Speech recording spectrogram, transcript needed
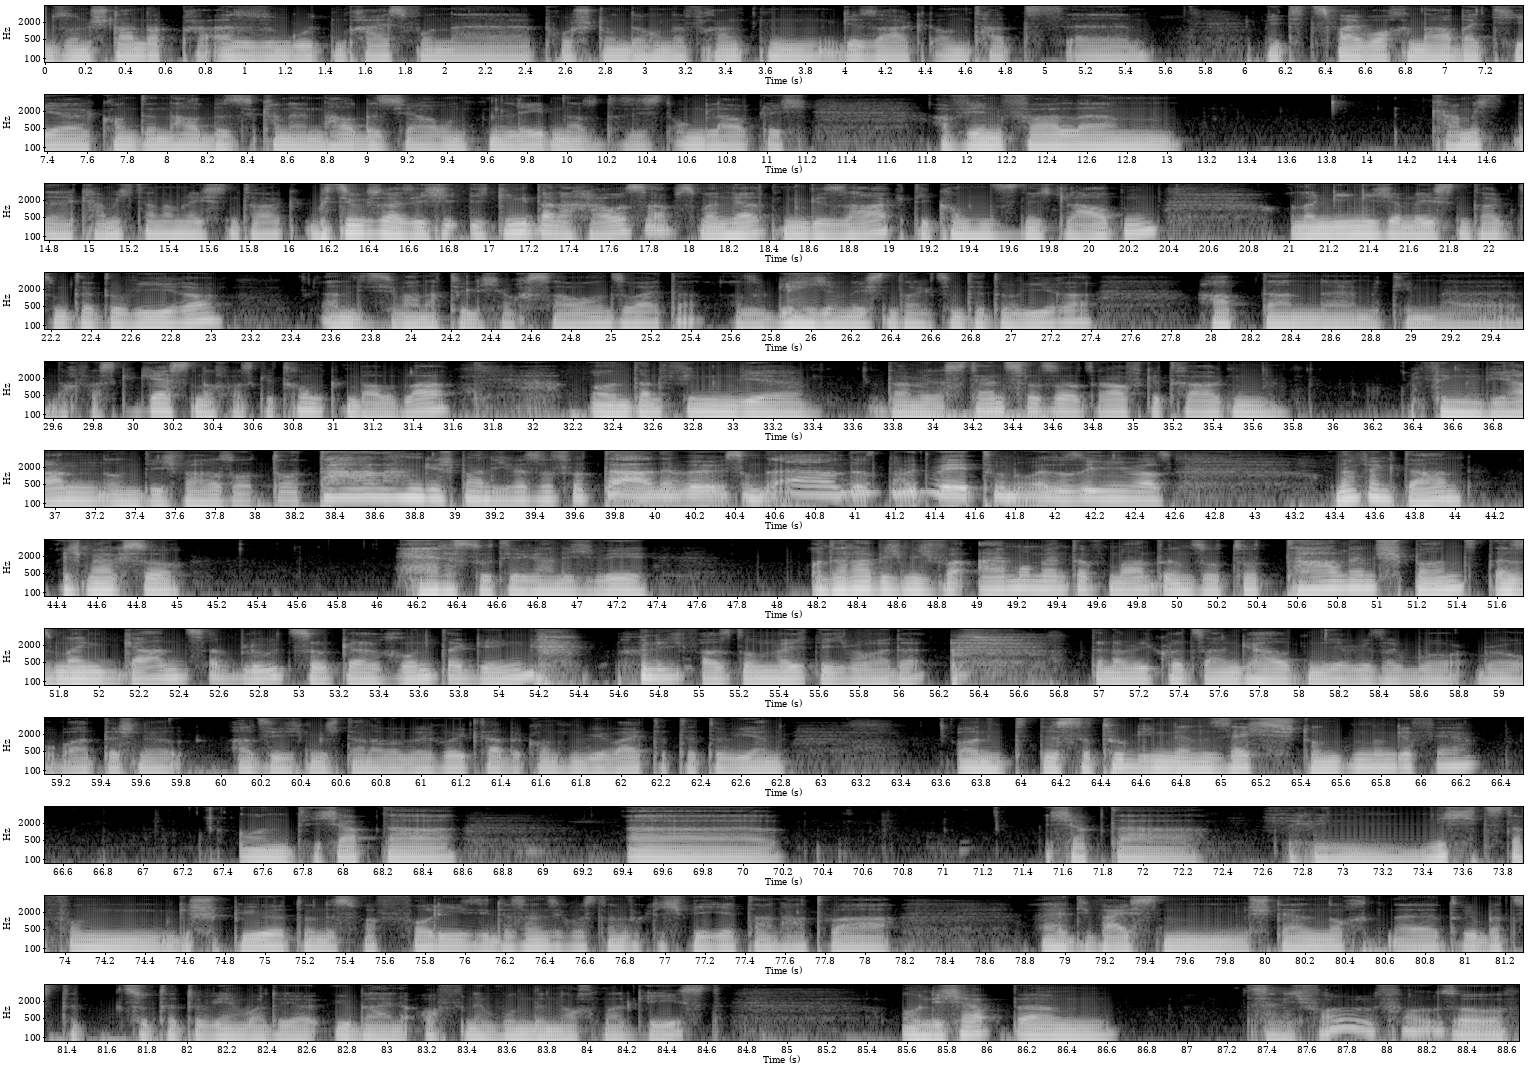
so einen Standard also so einen guten Preis von äh, pro Stunde 100 Franken gesagt und hat äh, mit zwei Wochen Arbeit hier konnte ein halbes, kann ein halbes Jahr unten leben. Also das ist unglaublich. Auf jeden Fall ähm, kam, ich, äh, kam ich dann am nächsten Tag. Beziehungsweise ich, ich ging dann nach Hause, hab's meinen Eltern gesagt, die konnten es nicht glauben. Und dann ging ich am nächsten Tag zum Tätowierer. Sie war natürlich auch sauer und so weiter. Also ging ich am nächsten Tag zum Tätowierer, Hab dann äh, mit ihm äh, noch was gegessen, noch was getrunken, bla bla bla. Und dann fingen wir, dann haben wir das Stencil so draufgetragen, fingen wir an und ich war so total angespannt, ich war so total nervös und, ah, das wird wehtun oder so ich was. Und dann fängt er an, ich merke so, hä, das tut dir gar nicht weh. Und dann habe ich mich von einem Moment auf den anderen so total entspannt, dass mein ganzer Blutzucker runterging und ich fast ohnmächtig wurde. Dann habe ich kurz angehalten, ich habe gesagt, Bro, Bro, warte schnell. Als ich mich dann aber beruhigt habe, konnten wir weiter tätowieren. Und das Tattoo ging dann sechs Stunden ungefähr. Und ich habe da, äh, ich habe da irgendwie nichts davon gespürt und es war voll easy. Das Einzige, was dann wirklich wehgetan hat, war äh, die weißen Stellen noch äh, drüber zu, zu, tätowieren, weil du ja über eine offene Wunde nochmal gehst. Und ich habe, ähm, das eigentlich voll, voll so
